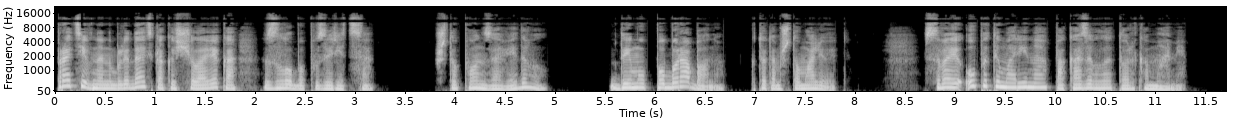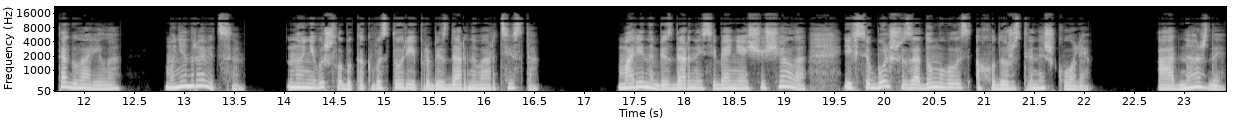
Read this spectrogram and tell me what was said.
Противно наблюдать, как из человека злоба пузырится. Чтоб он завидовал? Да ему по барабану, кто там что малюет. Свои опыты Марина показывала только маме. Та говорила, «Мне нравится, но не вышло бы, как в истории про бездарного артиста». Марина бездарной себя не ощущала и все больше задумывалась о художественной школе. А однажды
